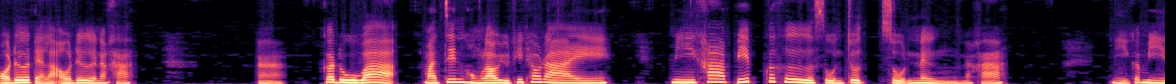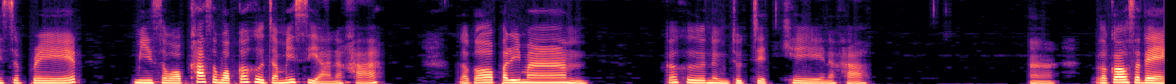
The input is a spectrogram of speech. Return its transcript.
ออเดอร์แต่ละออเดอร์นะคะ อ่า ก็ดูว่า มาจิ้นของเราอยู่ที่เท่าไหร่ มีค่าปิ๊บก็คือ 0.01 นะคะ นี่ก็มีสเปรดมีสวอปค่าสวอปก็คือจะไม่เสียนะคะ แล้วก็ปริมาณก็คือ 1.7k นะคะ อ่า แล้วก็แสดง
